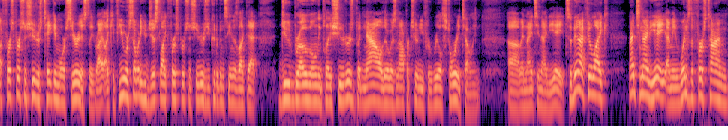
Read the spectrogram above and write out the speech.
a first person shooter's taken more seriously, right? Like if you were somebody who just liked first person shooters, you could have been seen as like that dude bro who only plays shooters, but now there was an opportunity for real storytelling um, in 1998. So then I feel like 1998, I mean, when's the first time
